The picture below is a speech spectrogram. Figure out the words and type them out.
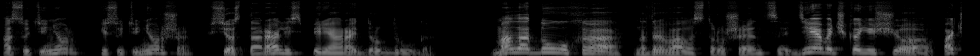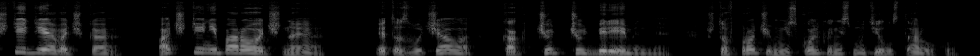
А сутенер и сутенерша все старались переорать друг друга. «Молодуха!» – надрывалась старушенция. «Девочка еще! Почти девочка! Почти непорочная!» Это звучало, как чуть-чуть беременная, что, впрочем, нисколько не смутило старуху.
